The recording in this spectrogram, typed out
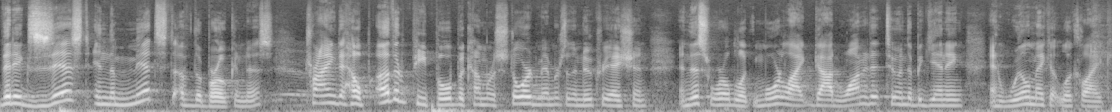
that exists in the midst of the brokenness, trying to help other people become restored members of the new creation. And this world look more like God wanted it to in the beginning and will make it look like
